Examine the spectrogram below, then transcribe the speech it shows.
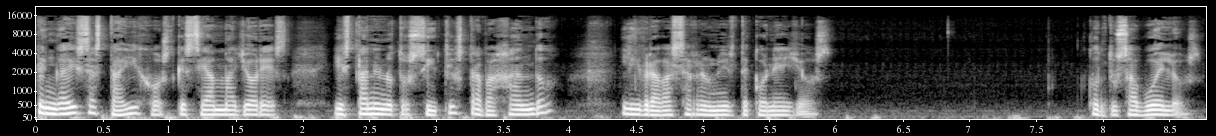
tengáis hasta hijos que sean mayores y están en otros sitios trabajando. Libra vas a reunirte con ellos, con tus abuelos.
